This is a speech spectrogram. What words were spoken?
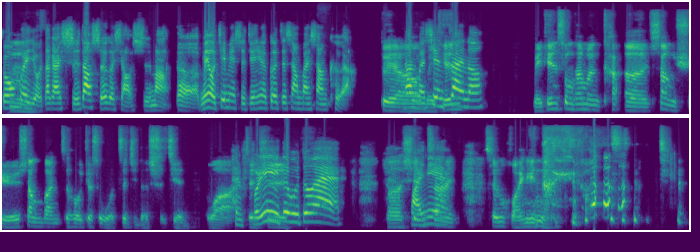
都会有大概十到十二个小时嘛的没有见面时间，因为各自上班上课啊。对啊。那你们现在呢？每天送他们看呃上学上班之后，就是我自己的时间哇，很 free 对不对？呃，怀念真怀念那一段时间。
